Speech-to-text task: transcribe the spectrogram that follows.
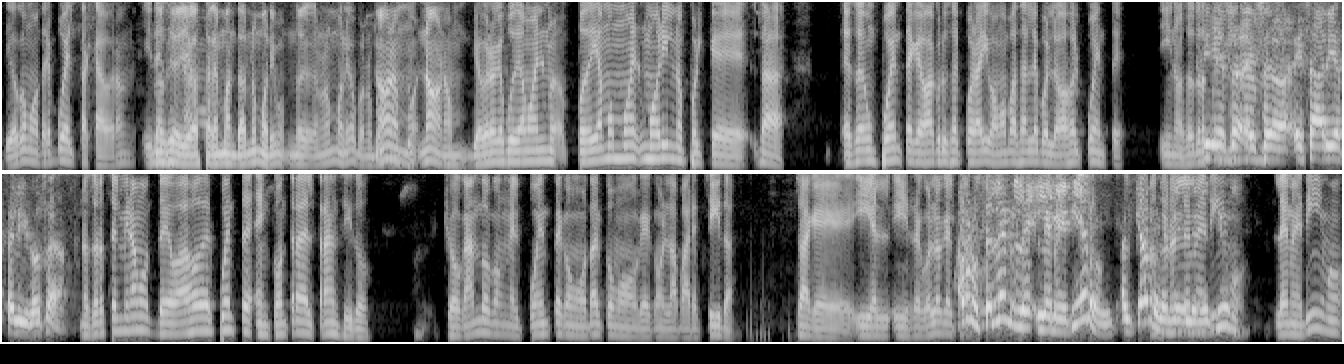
Dio como tres vueltas, cabrón. Y No sé, yo hasta el mandado, nos morimos. No, no nos morimos, pero no no, no, no, no, yo creo que podíamos, ir- podíamos mo- morirnos porque, o sea, eso es un puente que va a cruzar por ahí, vamos a pasarle por debajo del puente. Y nosotros, Sí, esa, terminamos, esa, esa área es peligrosa. nosotros terminamos debajo del puente en contra del tránsito, chocando con el puente como tal, como que con la paredcita. O sea que, y, el, y recuerdo que el Ah, pero ustedes le, le, le metieron al carro. nosotros le, metimos, le metimos,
